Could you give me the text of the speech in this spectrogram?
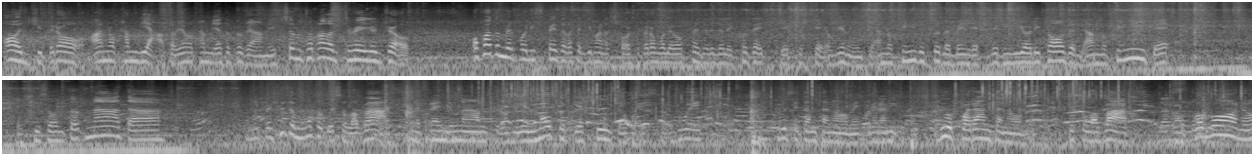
oggi, però hanno cambiato, abbiamo cambiato programmi. Sono tornata a Trader Joe. Ho fatto un bel po' di spesa la settimana scorsa, però volevo prendere delle cosette perché ovviamente hanno finito tutte le, belle- le migliori cose, le hanno finite e ci sono tornata. Mi è piaciuto molto questo lavaggio, ne prende un altro, mi è molto piaciuto questo, 2 2,79, veramente 2,49, questo lavaggio, troppo buono.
